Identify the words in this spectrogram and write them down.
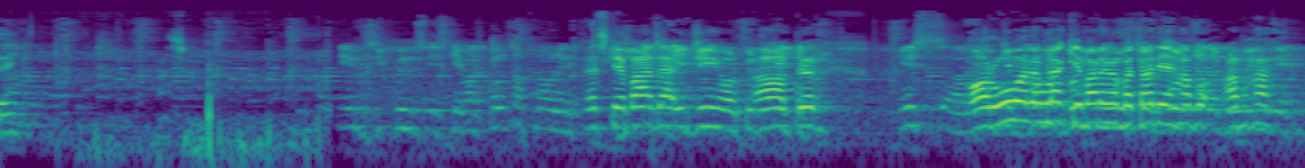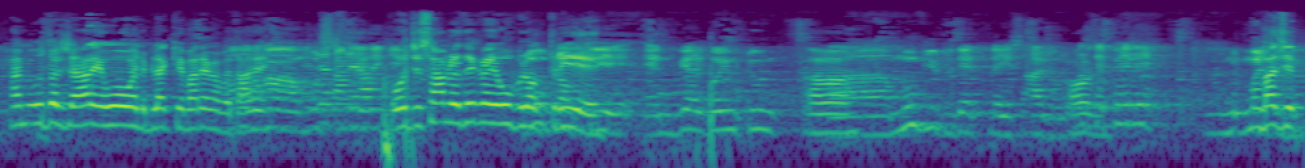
thank इसके बाद कौन सा फ्लोर है इसके बाद आई जी और फिर। इस और वो वाला ब्लैक के बारे में बता दें हम अब हम उधर जा रहे हैं वो वाले ब्लैक के बारे में बता दें। हाँ, वो देखिए वो जो सामने देख रहे हैं वो ब्लॉक थ्री है। And we are going to हाँ। Move you to that place आ जाओ और- उससे पहले मस्जिद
